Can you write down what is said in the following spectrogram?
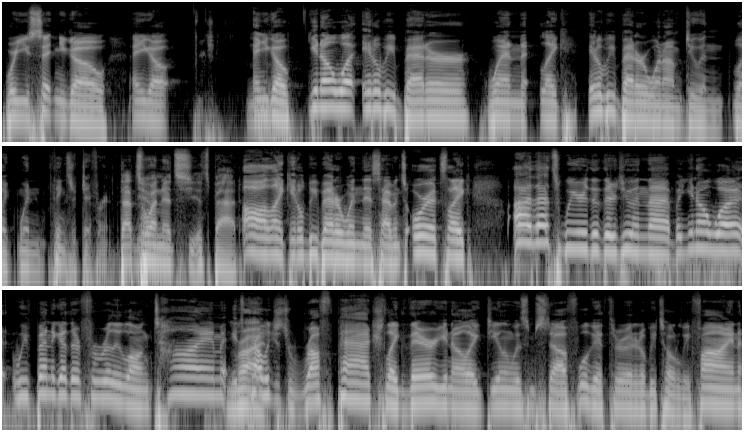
where you sit and you go and you go and you Mm. go, you know what? It'll be better when like it'll be better when I'm doing like when things are different. That's Yeah. when it's it's bad. Oh, like it'll be better when this happens, or it's like. Ah, that's weird that they're doing that, but you know what? We've been together for a really long time. It's Right. probably just a rough patch. Like they're, you know, like dealing with some stuff. We'll get through it. It'll be totally fine.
